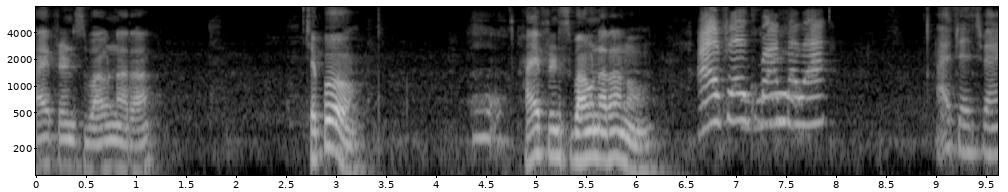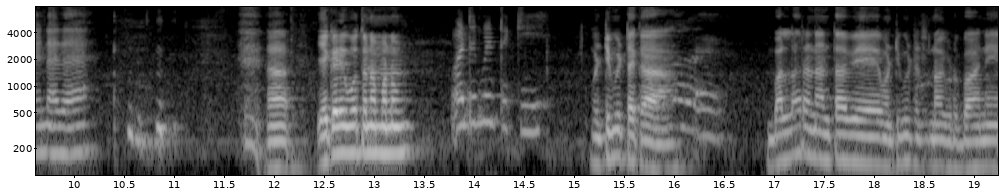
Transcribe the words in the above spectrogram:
హాయ్ ఫ్రెండ్స్ బాగున్నారా? చెప్పు. హాయ్ ఫ్రెండ్స్ బాగున్నారా నువ్వు హాయ్ ఫ్రెండ్స్ బాగున్నారా? హాయ్ ఫ్రెండ్స్ బాగున్నారా? ఎక్కడికి పోతున్నాం మనం? ఒంటిమిట్టకి ఒంటిమిట్టక బల్లారని అంటావే ఒంటిమిట్ట అంటున్నావు ఇప్పుడు బాగానే?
